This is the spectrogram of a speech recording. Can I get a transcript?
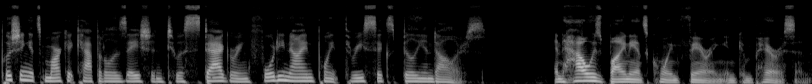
pushing its market capitalization to a staggering $49.36 billion. And how is Binance Coin faring in comparison?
